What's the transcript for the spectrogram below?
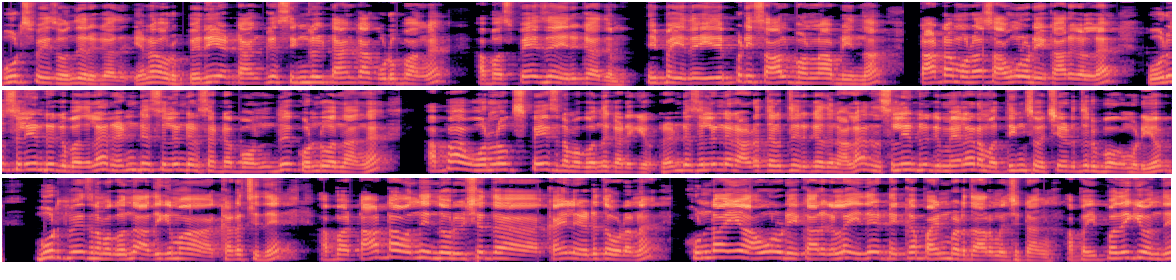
பூட் ஸ்பேஸ் வந்து இருக்காது. ஏன்னா ஒரு பெரிய டேங்க்கு சிங்கிள் டேங்காக கொடுப்பாங்க. அப்போ ஸ்பேஸே இருக்காது. இப்போ இதை எப்படி சால்வ் பண்ணலாம் அப்படின்னா டாடா மோட்டார்ஸ் அவங்களுடைய கார்களில் ஒரு சிலிண்டருக்கு பதிலாக ரெண்டு சிலிண்டர் செட்டப் வந்து கொண்டு வந்தாங்க. அப்போ ஓரளவுக்கு ஸ்பேஸ் நமக்கு வந்து கிடைக்கும். ரெண்டு சிலிண்டர் அடுத்தடுத்து இருக்கிறதுனால அந்த சிலிண்டருக்கு மேலே நம்ம திங்ஸ் வச்சு எடுத்துகிட்டு போக முடியும். பூட் ஸ்பேஸ் நமக்கு வந்து அதிகமாக கிடச்சிது. அப்போ டாட்டா வந்து இந்த ஒரு விஷயத்த கையில் எடுத்த உடனே ஹுண்டாயும் அவங்களுடைய கார்களில் இதே டெக்கை பயன்படுத்த ஆரம்பிச்சிட்டாங்க. அப்போ இப்போதைக்கு வந்து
